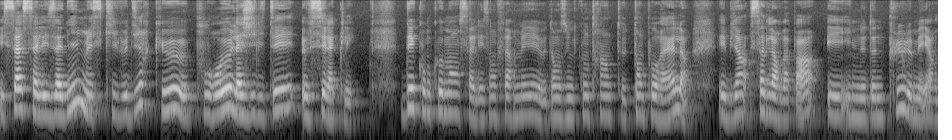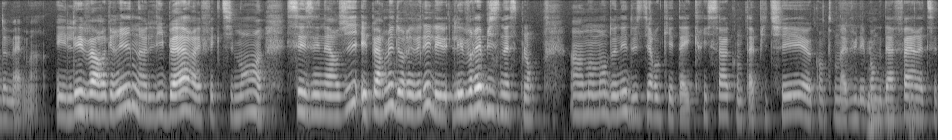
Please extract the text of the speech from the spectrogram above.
Et ça, ça les anime, ce qui veut dire que pour eux, l'agilité, c'est la clé. Dès qu'on commence à les enfermer euh, dans une contrainte temporelle, eh bien, ça ne leur va pas et ils ne donnent plus le meilleur d'eux-mêmes. Et l'Evergreen libère effectivement ces énergies et permet de révéler les, vrais business plans. À un moment donné, de se dire, OK, tu as écrit ça quand tu as pitché, euh, quand on a vu les banques d'affaires, etc.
